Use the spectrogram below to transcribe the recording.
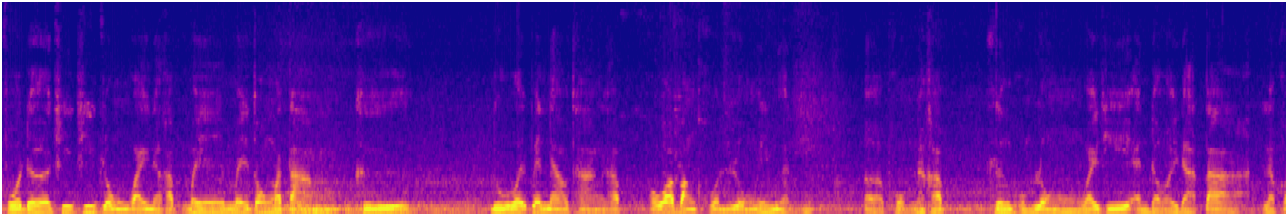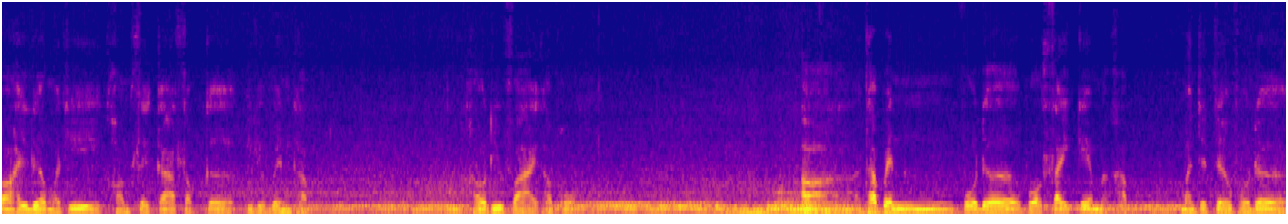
โฟลเดอร์ที่ที่ลงไว้นะครับ ไม่ไม่ต้องมาตามคือดูไว้เป็นแนวทางนะครับ เพราะว่าบางคนลงไม่เหมือน ผมนะครับ ซึ่งผมลงไว้ที่ Android Data แล้วก็ให้เลือกมาที่ Comsega Soccer 11 ครับ เข้าที่ไฟล์ครับผมถ้าเป็นโฟลเดอร์พวกไซเกมอะครับ มันจะเจอโฟลเดอร์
